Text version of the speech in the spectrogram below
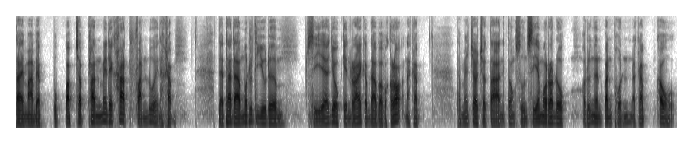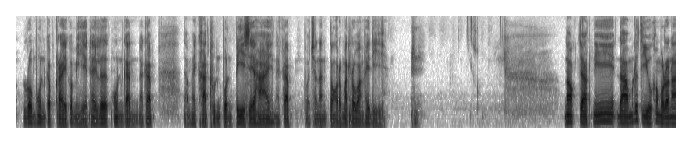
ได้มาแบบปุบปับฉับพลันไม่ได้คาดฝันด้วยนะครับ แต่ถ้าดาวมฤตยูเดิมเสียโยกเกณฑ์ร้ายกับดาวบาปเคราะห์นะครับทำให้เจ้าชะตาต้องสูญเสียมรดกหรือเงินปันผลนะครับ เข้าร่วมหุ้นกับใครก็มีเหตุให้เลิกหุ้นกันนะครับทำให้ขาดทุนปนปี้เสียหายนะครับ เพราะฉะนั้นต้องระมัดระวังให้ดี นอกจากนี้ดาวมฤตยูเข้ามรณะ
